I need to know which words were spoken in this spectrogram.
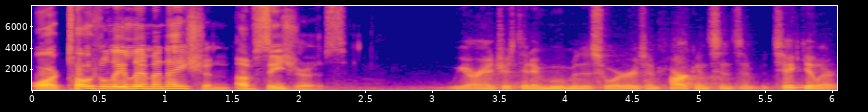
or total elimination of seizures. We are interested in movement disorders and Parkinson's in particular.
